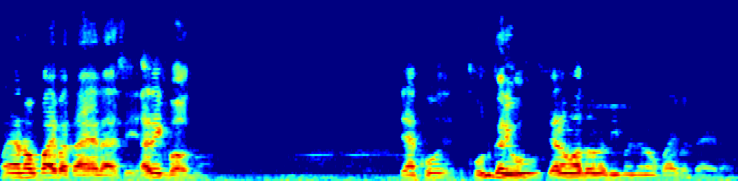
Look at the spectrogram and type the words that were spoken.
પણ એનો ઉપાય બતાવેલા છે હરેક બાબતમાં ત્યાં ખૂન કર્યું તેનો વાંધો નથી પણ તેનો ઉપાય બતાવેલા છે.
